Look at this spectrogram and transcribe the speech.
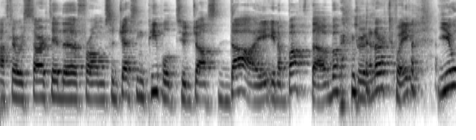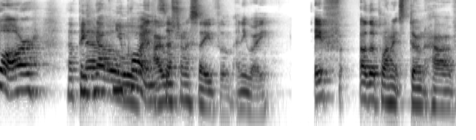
After we started uh, from suggesting people to just die in a bathtub during an earthquake, you are uh, picking up new No, points. I was trying to save them. Anyway, if other planets don't have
